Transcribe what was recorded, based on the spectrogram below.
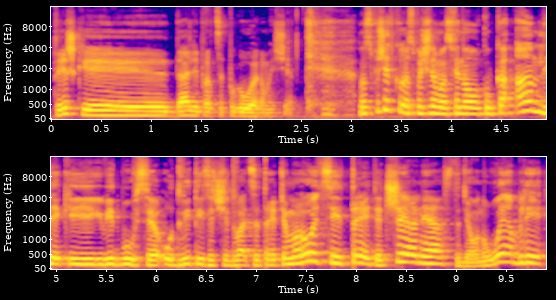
Трішки далі про це поговоримо ще. Ну, спочатку розпочнемо з фіналу Кубка Англії, який відбувся у 2023 році, 3 червня, стадіон Уемблі.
